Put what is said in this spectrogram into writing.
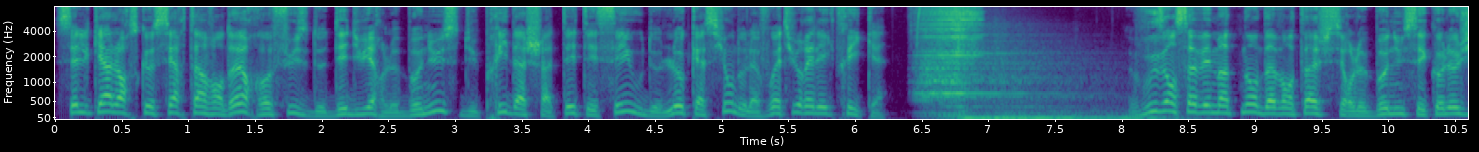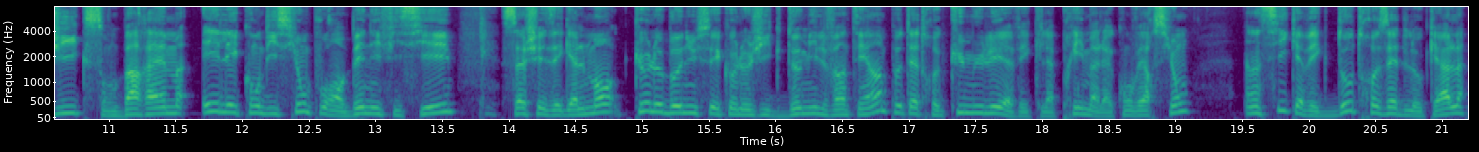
C'est le cas lorsque certains vendeurs refusent de déduire le bonus du prix d'achat TTC ou de location de la voiture électrique. Vous en savez maintenant davantage sur le bonus écologique, son barème et les conditions pour en bénéficier. Sachez également que le bonus écologique 2021 peut être cumulé avec la prime à la conversion ainsi qu'avec d'autres aides locales,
